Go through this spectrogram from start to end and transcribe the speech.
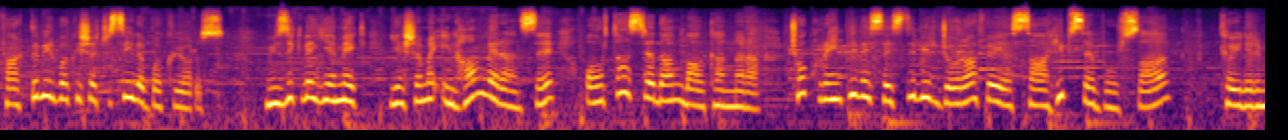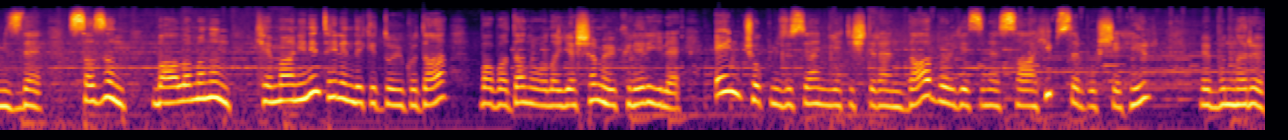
farklı bir bakış açısıyla bakıyoruz. Müzik ve yemek yaşama ilham verense Orta Asya'dan Balkanlara çok renkli ve sesli bir coğrafyaya sahipse Bursa, köylerimizde sazın, bağlamanın, kemaninin telindeki duyguda babadan oğula yaşam öyküleriyle en çok müzisyen yetiştiren dağ bölgesine sahipse bu şehir ve bunları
